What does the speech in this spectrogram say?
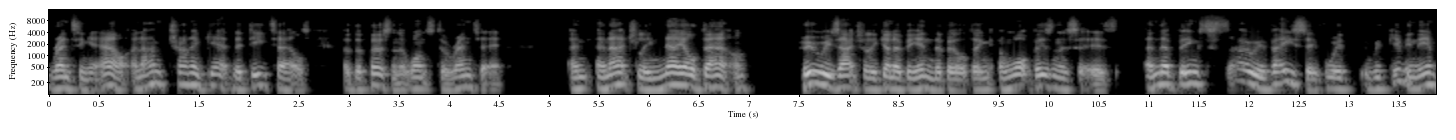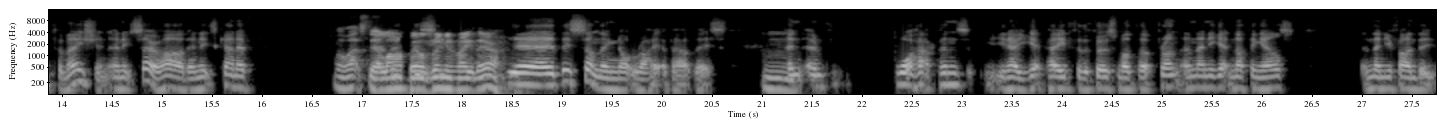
renting it out and I'm trying to get the details of the person that wants to rent it and, and actually nail down who is actually going to be in the building and what business it is. And they're being so evasive with, with giving the information and it's so hard and it's kind of, well, that's the alarm bells ringing right there. Yeah, there's something not right about this. Mm. And and what happens? You know, you get paid for the first month up front, and then you get nothing else, and then you find that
